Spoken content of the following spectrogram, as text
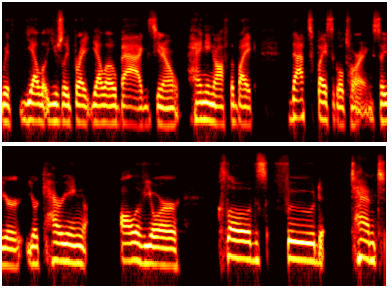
with yellow usually bright yellow bags you know hanging off the bike. That's bicycle touring. So you're you're carrying all of your clothes food tent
